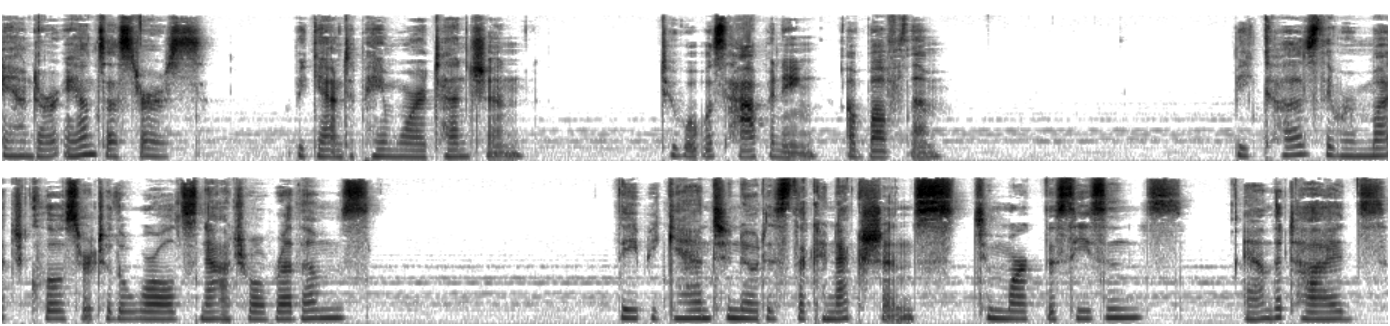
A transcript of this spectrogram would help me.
and our ancestors began to pay more attention to what was happening above them. Because they were much closer to the world's natural rhythms, they began to notice the connections to mark the seasons and the tides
